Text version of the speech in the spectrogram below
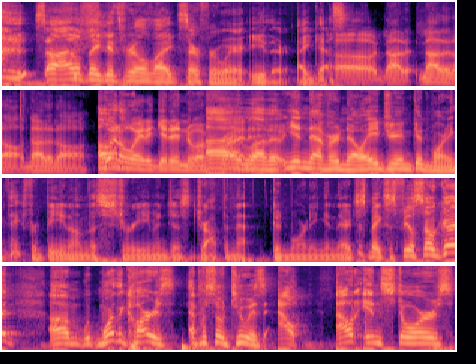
so I don't think it's real like surfer wear either. I guess. Oh, not not at all, not at all. what a way to get into a I Friday. love it. You never know. Adrian, good morning. Thanks for being on the stream and just dropping that good morning in there. It just makes us feel so good. Um, More Than Cars, episode two is out, out in stores.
